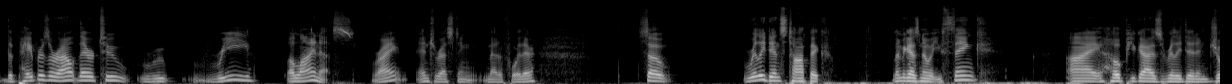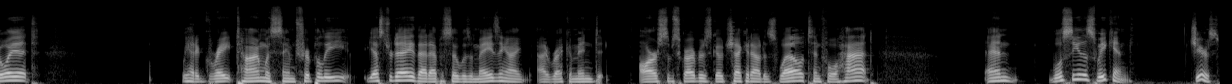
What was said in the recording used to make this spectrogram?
the papers are out there to re align us, right? Interesting metaphor there. So, really dense topic. Let me guys know what you think. I hope you guys really did enjoy it. We had a great time with Sam Tripoli yesterday. That episode was amazing. I, I recommend our subscribers go check it out as well. Tinfoil Hat. And we'll see you this weekend. Cheers.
